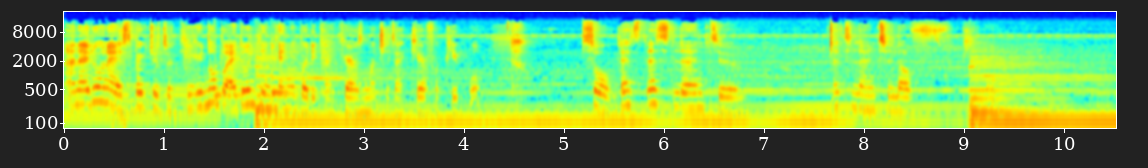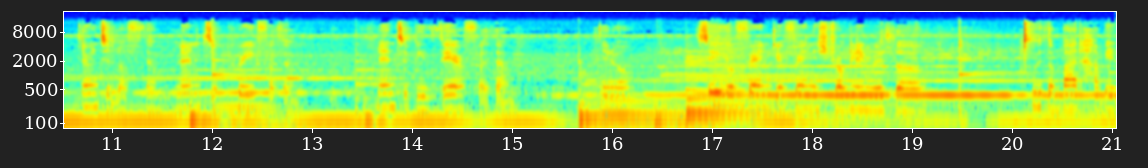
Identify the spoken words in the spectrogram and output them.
And I don't expect you to care, you know, but I don't think anybody can care as much as I care for people. So let's let's learn to let's learn to love people. Learn to love them. Learn to pray for them. Learn to be there for them. You know, say your friend your friend is struggling with a with a bad habit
